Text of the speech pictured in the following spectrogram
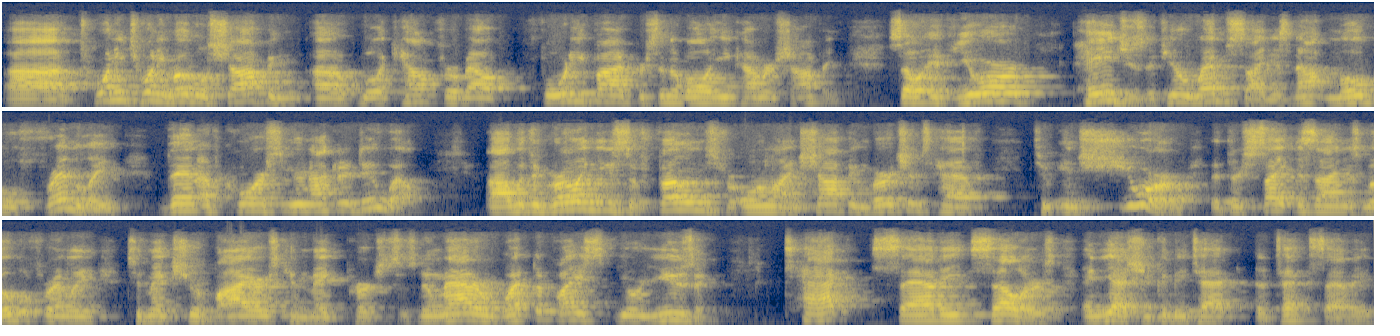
Uh, 2020 mobile shopping uh, will account for about 45% of all e-commerce shopping. So if your pages, if your website is not mobile friendly, then of course you're not going to do well. Uh, with the growing use of phones for online shopping, merchants have to ensure that their site design is mobile friendly to make sure buyers can make purchases no matter what device you're using tech savvy sellers and yes you can be tech uh, tech savvy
